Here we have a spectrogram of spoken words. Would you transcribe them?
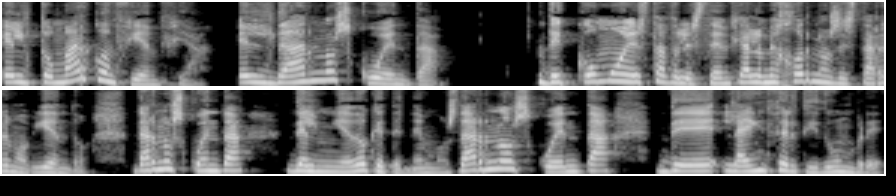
El tomar conciencia el darnos cuenta de cómo esta adolescencia a lo mejor nos está removiendo, darnos cuenta del miedo que tenemos, darnos cuenta de la incertidumbre,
